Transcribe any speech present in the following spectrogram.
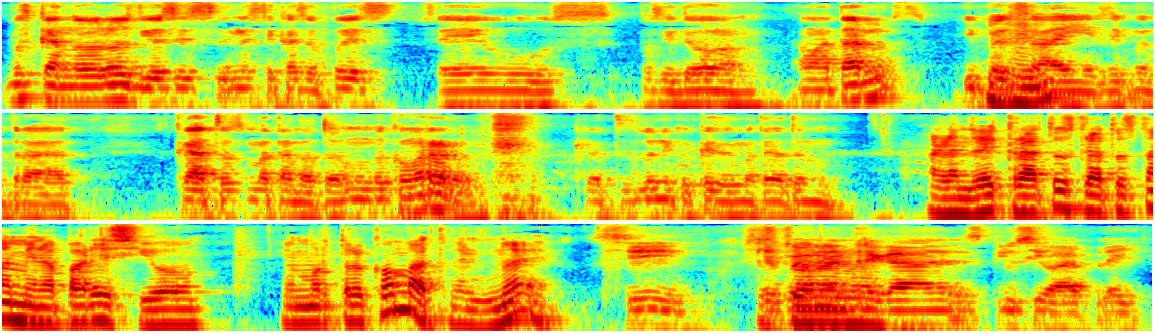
Buscando los dioses, en este caso, pues Zeus, Poseidón, a matarlos. Y pues Ujú. ahí se encuentra Kratos matando a todo el mundo como raro. Kratos lo único que hace es matar a todo el mundo. Hablando de Kratos, Kratos también apareció en Mortal Kombat, el 9. Sí, que Estuvo fue una en el- entrega exclusiva de Play.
